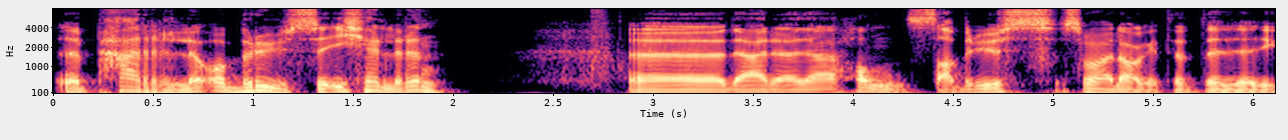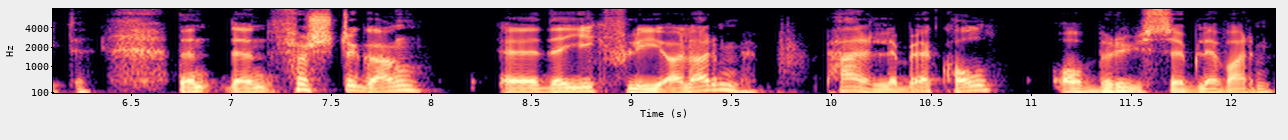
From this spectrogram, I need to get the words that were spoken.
Eh, Perle og bruse i kjelleren. Eh, Det er, det er Hansa-brus som har laget dette diktet. Den, den første gang det gikk flyalarm, Perle ble kold og bruse ble varm.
